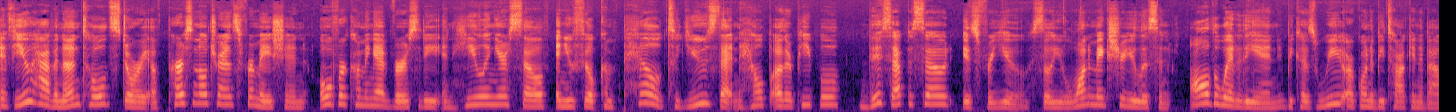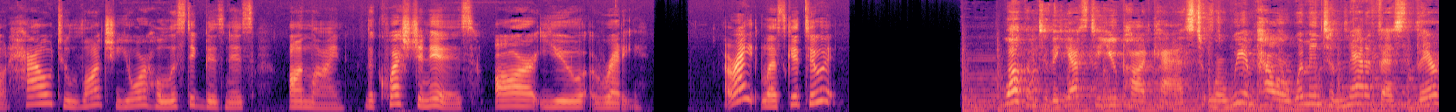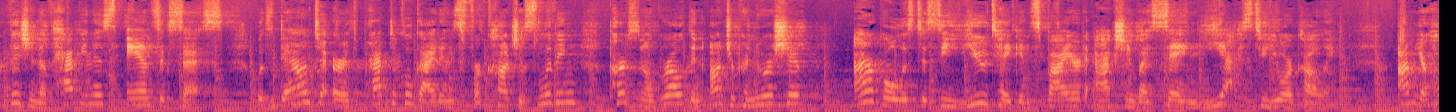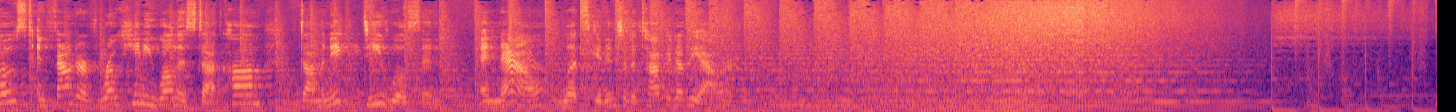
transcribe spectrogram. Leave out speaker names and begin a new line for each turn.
If you have an untold story of personal transformation, overcoming adversity, and healing yourself, and you feel compelled to use that and help other people, this episode is for you. So you'll want to make sure you listen all the way to the end because we are going to be talking about how to launch your holistic business online. The question is Are you ready? All right, let's get to it. Welcome to the Yes to You podcast, where we empower women to manifest their vision of happiness and success with down to earth practical guidance for conscious living, personal growth, and entrepreneurship. Our goal is to see you take inspired action by saying yes to your calling. I'm your host and founder of RohiniWellness.com, Dominique D. Wilson. And now, let's get into the topic of the hour.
